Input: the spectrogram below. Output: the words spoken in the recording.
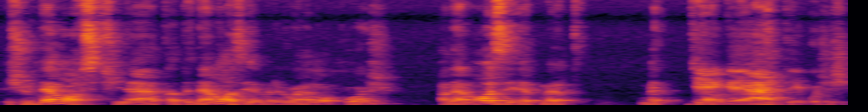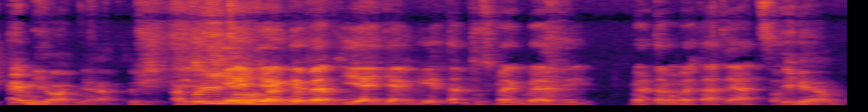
és ő nem azt csinálta, de nem azért, mert ő olyan okos, hanem azért, mert mert gyenge játékos, és emiatt nyert. És, És akkor így ilyen, gyenge, megmagyarázni. ilyen gyengét nem tudsz megverni, mert nem a metát játsza. Igen.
